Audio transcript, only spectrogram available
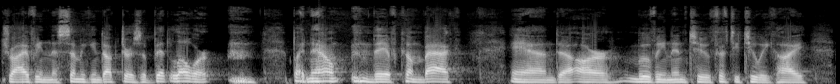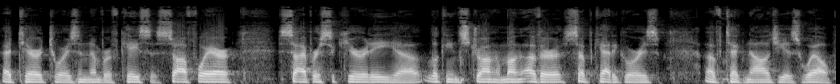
driving the semiconductors a bit lower, but now they have come back and uh, are moving into 52 week high uh, territories in a number of cases. Software, cybersecurity, uh, looking strong among other subcategories of technology as well.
